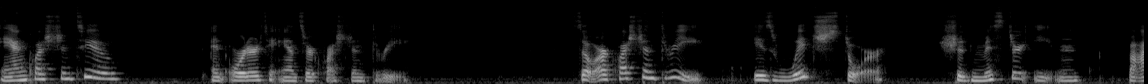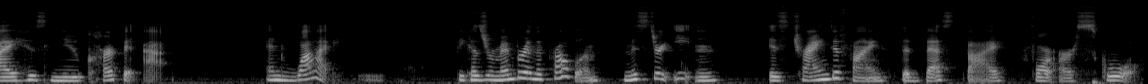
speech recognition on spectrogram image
and question two in order to answer question three. So our question three is which store should Mr. Eaton buy his new carpet at? And why? Because remember in the problem, Mr. Eaton is trying to find the best buy for our school.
